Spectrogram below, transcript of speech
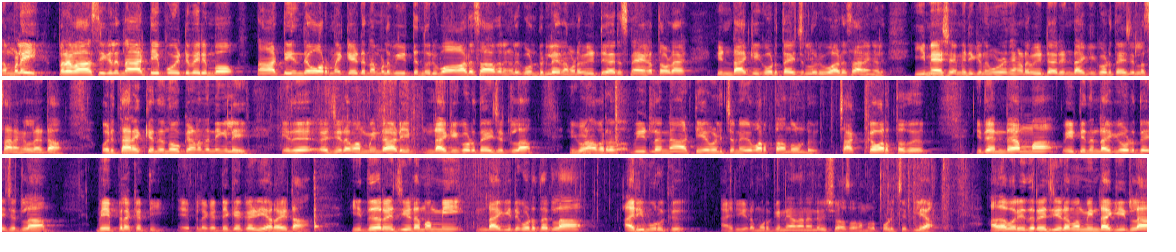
നമ്മളേ പ്രവാസികൾ നാട്ടിൽ പോയിട്ട് വരുമ്പോൾ നാട്ടിന്റെ ഓർമ്മയ്ക്കായിട്ട് നമ്മൾ വീട്ടിൽ നിന്ന് ഒരുപാട് സാധനങ്ങൾ കൊണ്ടുവരില്ലേ? നമ്മുടെ വീട്ടുകാർ സ്നേഹത്തോടെ ഉണ്ടാക്കി കൊടുത്തയച്ചിട്ടുള്ള ഒരുപാട് സാധനങ്ങൾ ഈ മേശയും ഇരിക്കുന്ന മുഴുവൻ ഞങ്ങളുടെ വീട്ടുകാർ ഉണ്ടാക്കി കൊടുത്തയച്ചിട്ടുള്ള സാധനങ്ങളാണ് കേട്ടോ. ഒരു തലയ്ക്കെന്ന് നോക്കുകയാണെന്നുണ്ടെങ്കിലേ ഇത് റജിയുടെ മമ്മീന്റെ ആടിയും ഉണ്ടാക്കി കൊടുത്തയച്ചിട്ടുള്ള എനിക്ക് അവരുടെ വീട്ടിൽ തന്നെ ആട്ടിയെ വെളിച്ചെണ്ണയിൽ വറുത്താന്നുണ്ട് ചക്ക വറുത്തത്. ഇതെന്റെ അമ്മ വീട്ടിൽ നിന്ന് ഉണ്ടാക്കി കൊടുത്തയച്ചിട്ടുള്ള വേപ്പിലക്കട്ടി. വേപ്പിലക്കട്ടിയൊക്കെ കഴിയാറായിട്ടാ. ഇത് റജിയുടെ മമ്മി ഉണ്ടാക്കിയിട്ട് കൊടുത്തിട്ടുള്ള അരിമുറുക്ക്. അരിയുടെ മുറുക്കന്നെയാണെന്നാണ് എന്റെ വിശ്വാസം. നമ്മൾ പൊളിച്ചിട്ടില്ല. അതേപോലെ ഇത് റജിയുടെ മമ്മി ഉണ്ടാക്കിയിട്ടുള്ള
